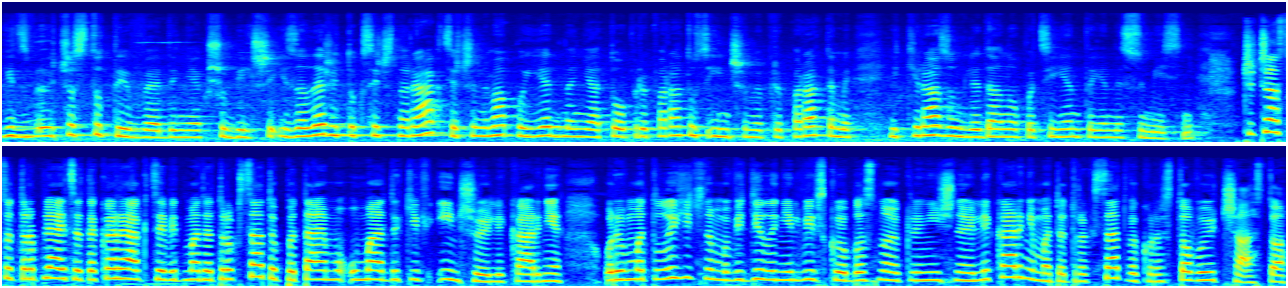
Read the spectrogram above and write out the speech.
від частоти введення, якщо більше, і залежить токсична реакція, чи нема поєднання того препарату з іншими препаратами, які разом для даного пацієнта є несумісні. Чи часто трапляється така реакція від метотрексату, питаємо у медиків іншої лікарні. У ревматологічному відділенні Львівської обласної клінічної лікарні метотрексат використовують часто.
